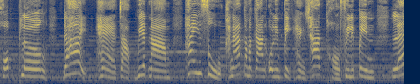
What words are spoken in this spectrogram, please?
คบเพลิง ได้แห่จากเวียดนาม ให้สู่คณะกรรมการโอลิมปิกแห่งชาติของฟิลิปปินส์และ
